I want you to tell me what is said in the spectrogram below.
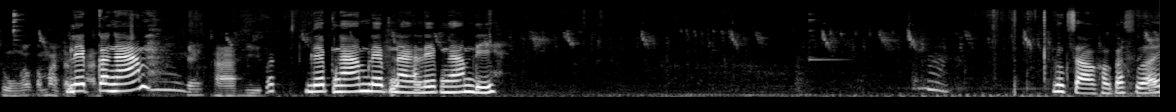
สูงเราก็มาตรฐานเล็บก็งามแข้งขาดีเบิดเล็บงามเล็บหน้าเล็บงามดี ลูกสาวเขาก็สวย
